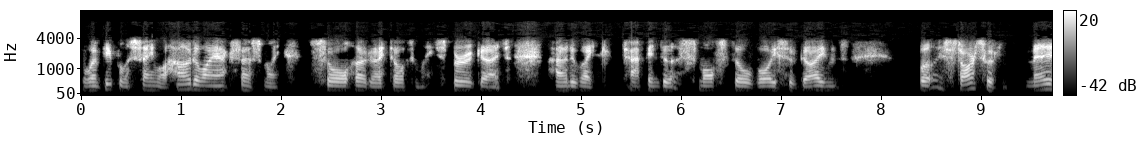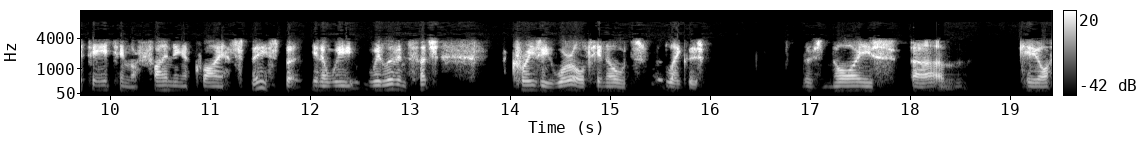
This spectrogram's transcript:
When people are saying, well, how do I access my soul? How do I talk to my spirit guides? How do I tap into that small, still voice of guidance? Well, it starts with meditating or finding a quiet space. But, you know, we, we live in such a crazy world. You know, it's like there's, there's noise, um, chaos,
